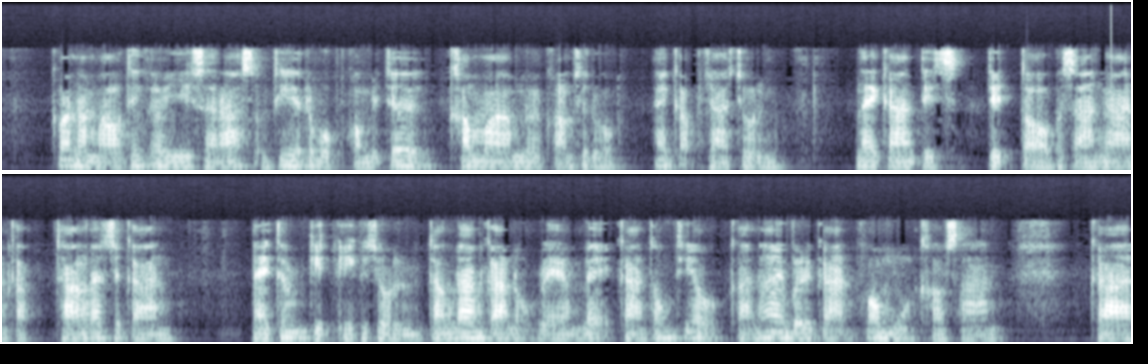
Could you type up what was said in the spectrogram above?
ๆ ก็นำเอาเทคโนโลยีสารสนเทศระบบคอมพิวเตอร์เข้ามาอำนวยความสะดวกให้กับประชาชน ในการติด ติดต่อประสานงานกับทางราชการในธุรกิจเอกชนทางด้านการโรงแรมและการท่องเที่ยว การให้บริการข้อมูลข่าวสาร การ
